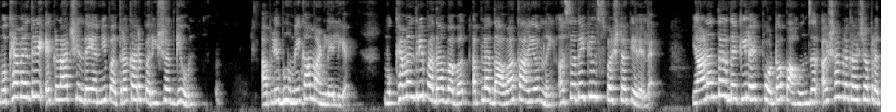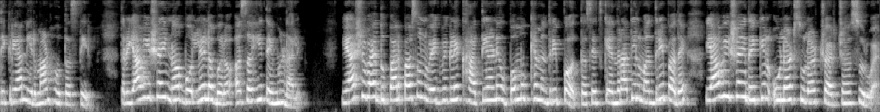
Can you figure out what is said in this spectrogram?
मुख्यमंत्री एकनाथ शिंदे यांनी पत्रकार परिषद घेऊन आपली भूमिका मांडलेली आहे. मुख्यमंत्री पदाबाबत आपला दावा कायम नाही असं देखील स्पष्ट केलेलं आहे. यानंतर देखील एक फोटो पाहून जर अशा प्रकारच्या प्रतिक्रिया निर्माण होत असतील तर याविषयी न बोललेलं बरं असंही ते म्हणाले. याशिवाय दुपारपासून वेगवेगळे खाती आणि उपमुख्यमंत्री पद तसेच केंद्रातील मंत्रीपदे याविषयी देखील उलटसुलट चर्चा सुरू आहे.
